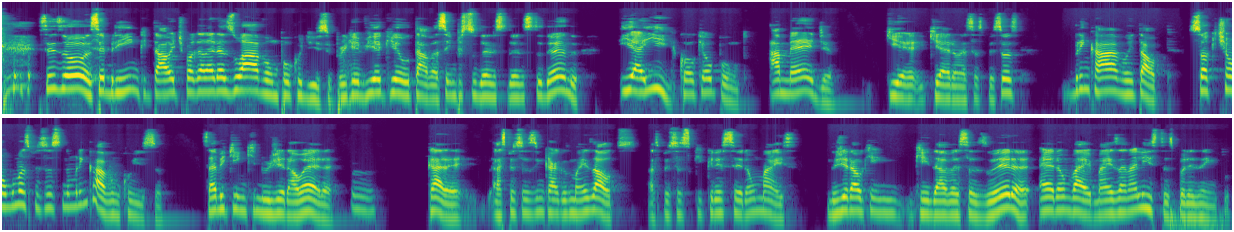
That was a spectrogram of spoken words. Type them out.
Você zoa, você brinca e tal. E, tipo, a galera zoava um pouco disso. Porque via que eu tava sempre estudando, estudando, estudando. E aí, qual que é o ponto? A média, que, é, que eram essas pessoas, brincavam e tal. Só que tinha algumas pessoas que não brincavam com isso. Sabe quem que no geral era? Hum. Cara, as pessoas em cargos mais altos. As pessoas que cresceram mais. No geral, quem, quem dava essa zoeira eram, vai, mais analistas, por exemplo.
